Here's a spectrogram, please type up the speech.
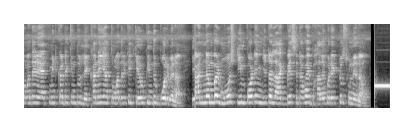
তোমাদের অ্যাডমিট কার্ডে কিন্তু লেখা নেই আর তোমাদেরকে কেউ কিন্তু বলবে না। চার নাম্বার মোস্ট ইম্পর্টেন্ট যেটা লাগবে সেটা ভাই ভালো করে একটু শুনে নাও।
